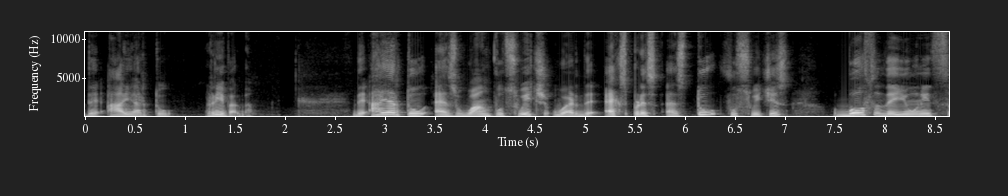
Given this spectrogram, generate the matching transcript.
the IR2 reverb. The IR2 has one foot switch where the Express has two foot switches. Both the units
